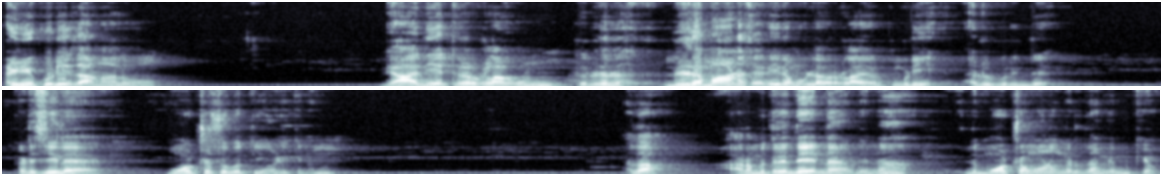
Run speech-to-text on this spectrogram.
அழியக்கூடியதானாலும் வியாதியற்றவர்களாகவும் திருட திடமான சரீரம் உள்ளவர்களாக இருக்கும்படி அருள் புரிந்து கடைசியில் மோட்ச சுகத்தையும் அளிக்கணும். அதான் ஆரம்பத்துலேருந்தே என்ன அப்படின்னா இந்த மோட்சம் ஓணுங்கிறது தான் இங்கே முக்கியம்.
